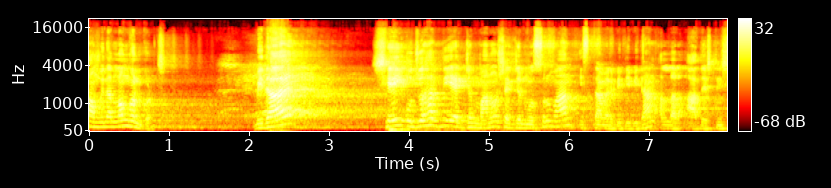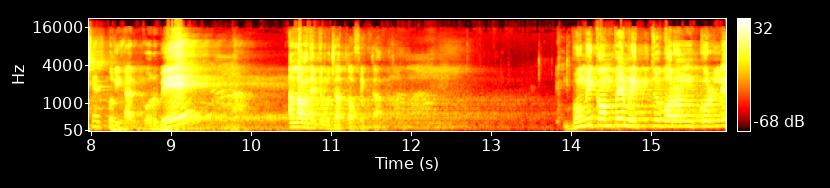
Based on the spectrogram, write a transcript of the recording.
সংবিধান লঙ্ঘন করছে। বিধায় সেই অজুহাত দিয়ে একজন মানুষ, একজন মুসলমান ইসলামের বিধিবিধান আল্লাহর আদেশ নিষেধ পরিহার করবে না। আল্লাহ আমাদেরকে বোঝার তৌফিক দান ভূমিকম্পে মৃত্যুবরণ করলে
